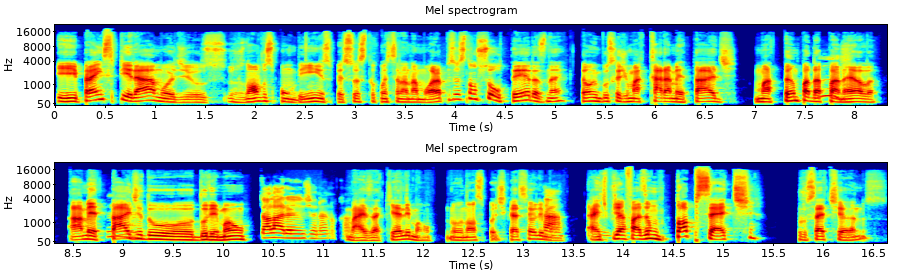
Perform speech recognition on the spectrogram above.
E pra inspirar, Modi, os, os novos pombinhos, pessoas que estão começando a namorar, pessoas que estão solteiras, né? Que estão em busca de uma cara metade, uma tampa da Hum. panela, a metade do, do limão. Da laranja, né, no caso. Mas aqui é limão. No nosso podcast é o limão. Tá. A gente podia fazer um top 7 pros 7 anos.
